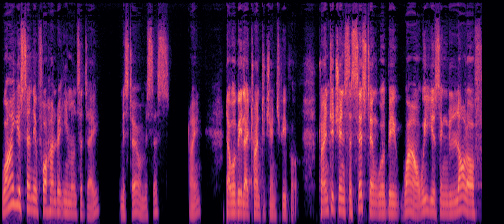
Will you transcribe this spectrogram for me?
"Why are you sending 400 emails a day, Mister or Mrs.?" Right? That will be like trying to change people. Trying to change the system will be, "Wow, we're using a lot of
